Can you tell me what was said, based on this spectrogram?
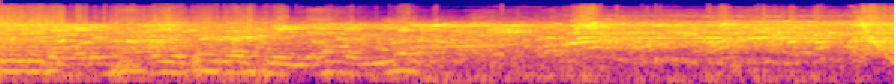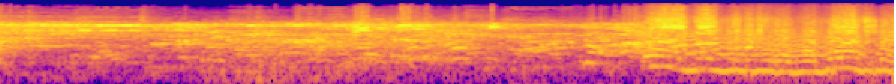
一个倒立，还有再来给杨磊。去了。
